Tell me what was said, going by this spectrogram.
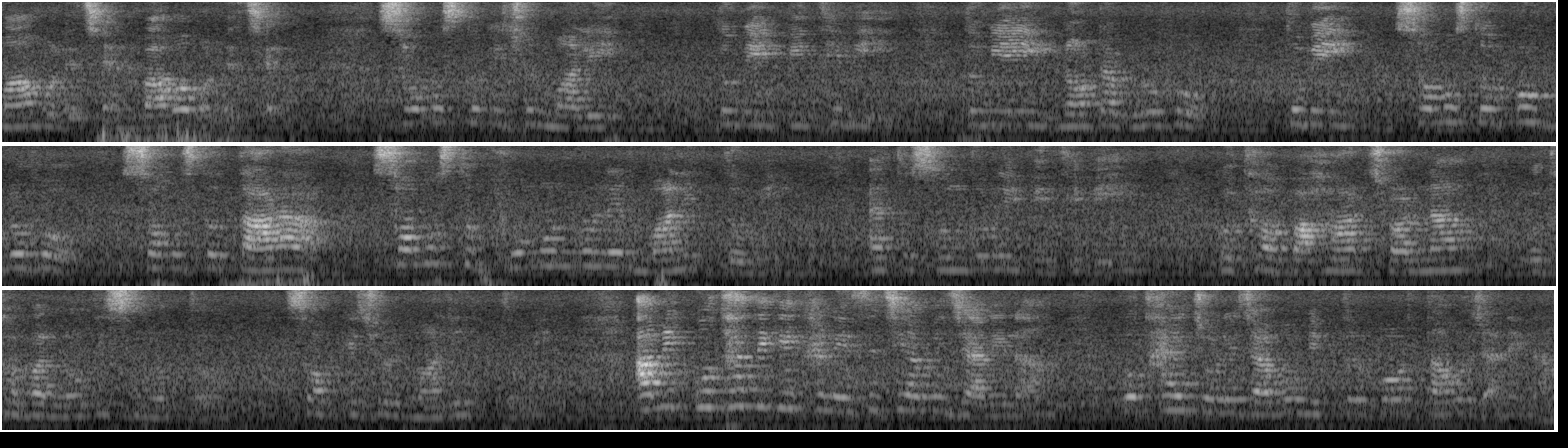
মা বলেছেন, বাবা বলেছেন, সমস্ত কিছুর মালিক। তুমি এই পৃথিবী, তুমি এই নটা গ্রহ, তুমি সমস্ত উপগ্রহ, সমস্ত তারা, সমস্ত ভূমণ্ডলের মালিক তুমি। এত সুন্দর এই পৃথিবী। কোথাও পাহাড় ঝর্ণা, কোথাও বা নদী সমুদ্র। সব কিছুর মালিক তুমি। আমি কোথা থেকে এখানে এসেছি আমি জানি না। কোথায় চলে যাব মৃত্যুর পর তাও জানি না।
